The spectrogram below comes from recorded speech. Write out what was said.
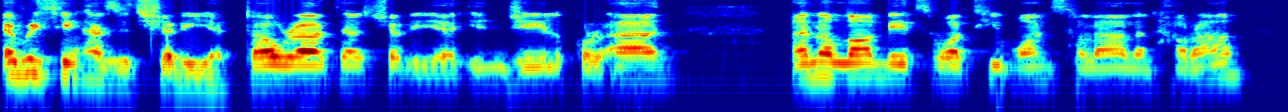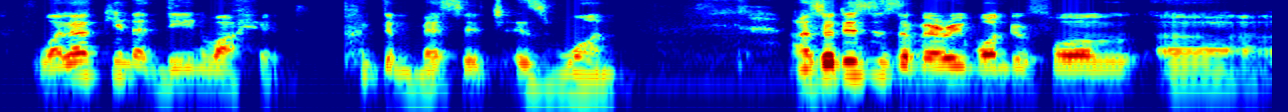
everything has its Sharia. Torah has Sharia, Injil, Quran, and Allah makes what He wants halal and haram. Walakin ad-din wahid. But the message is one. And so this is a very wonderful uh,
